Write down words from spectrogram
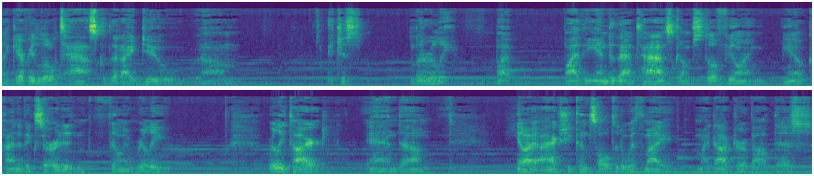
like every little task that I do, um, it just literally, but by the end of that task, I'm still feeling, you know, kind of exerted and feeling really, really tired. And, um, you know, I, I, actually consulted with my, my doctor about this.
